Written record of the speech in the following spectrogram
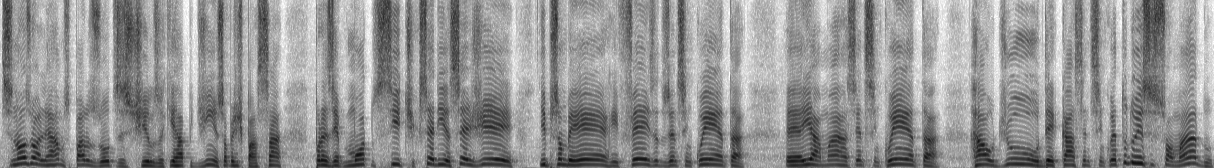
Se nós olharmos para os outros estilos aqui rapidinho, só para a gente passar, por exemplo, Moto City, que seria CG, YBR, Phaser 250, é, Yamaha 150, Hauju, DK 150, tudo isso somado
